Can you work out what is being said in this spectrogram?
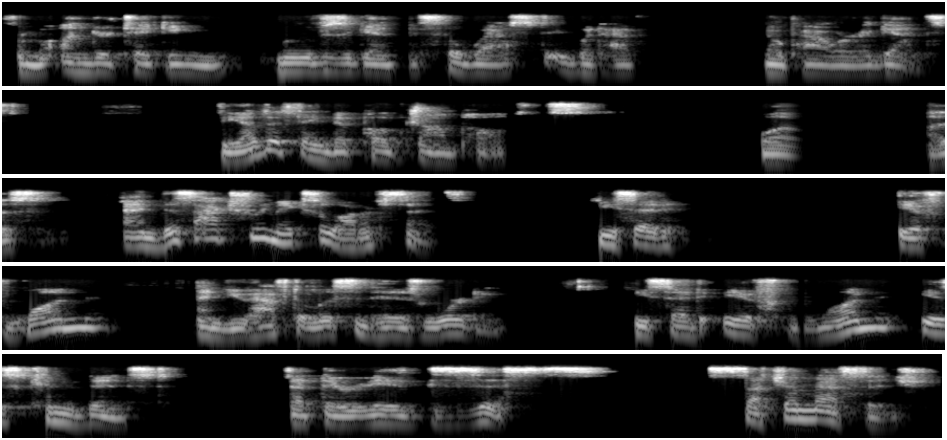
from undertaking moves against the West, it would have no power against. The other thing that Pope John Paul was, and this actually makes a lot of sense. He said, if one, and you have to listen to his wording, he said, if one is convinced that there exists such a message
